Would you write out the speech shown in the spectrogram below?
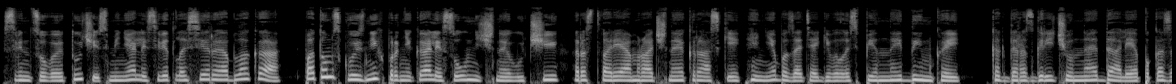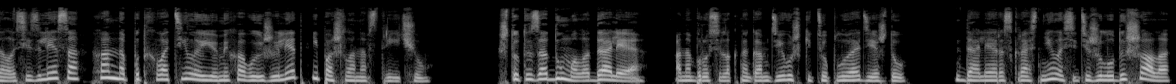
Свинцовые тучи сменяли светло-серые облака, потом сквозь них проникали солнечные лучи, растворяя мрачные краски, и небо затягивалось пенной дымкой. Когда разгоряченная Далия показалась из леса, Ханна подхватила ее меховой жилет и пошла навстречу. «Что ты задумала, Далия?» Она бросила к ногам девушки теплую одежду. Далее раскраснелась и тяжело дышала.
